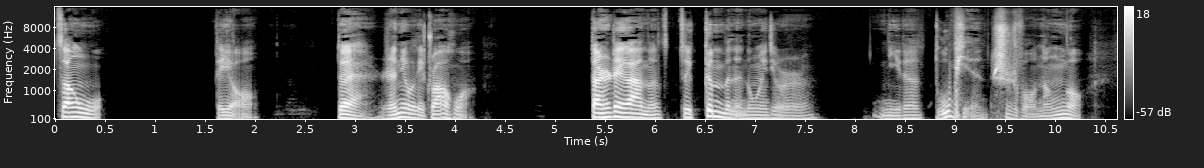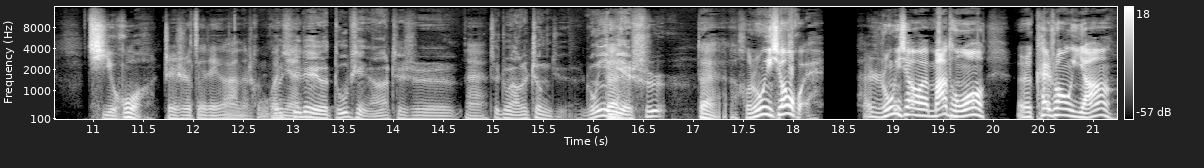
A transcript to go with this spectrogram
赃物得有，对人就得抓获。但是这个案子最根本的东西就是你的毒品是否能够起获，这是对这个案子是很关键。尤其这个毒品啊，这是哎最重要的证据，容易灭失，对，很容易销毁，它容易销毁。马桶呃，开窗户扬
